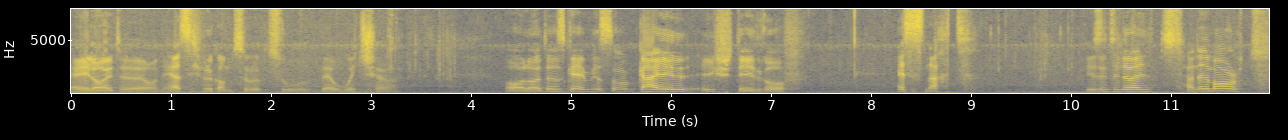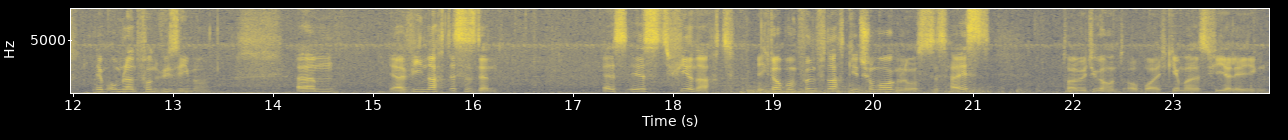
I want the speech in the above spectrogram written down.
Hey Leute und herzlich willkommen zurück zu The Witcher. Oh Leute, das Game ist so geil. Ich stehe drauf. Es ist Nacht. Wir sind in der Welt Hanelmord im Umland von Vizima. Ähm, ja, wie Nacht ist es denn? Es ist vier Nacht. Ich glaube um fünf Nacht geht schon morgen los. Das heißt, tollwütiger Hund. Oh boy, ich gehe mal das Vieh erledigen.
